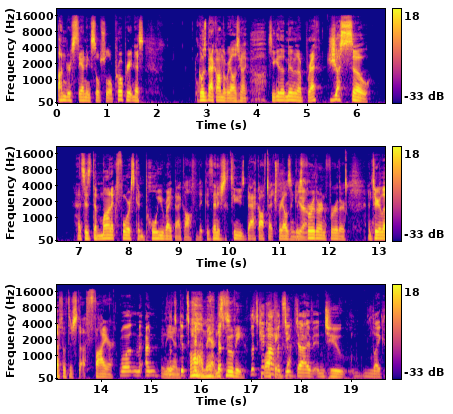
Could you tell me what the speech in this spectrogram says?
understanding social appropriateness goes back on the rails. You're like, so you get a minute of breath just so as says demonic force can pull you right back off of it because then it just continues back off that trails and gets Yeah. further and further until you're left with just a fire. Well, I'm, In the let's end. get- Oh, man, this movie Let's kick off a deep sucks. dive into like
